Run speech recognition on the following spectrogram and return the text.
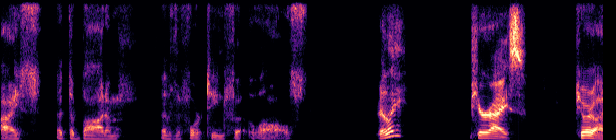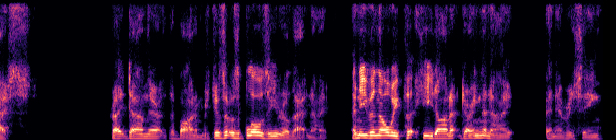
ice at the bottom of the 14 foot walls. Really? Pure ice. Pure ice right down there at the bottom because it was below zero that night. And even though we put heat on it during the night and everything,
